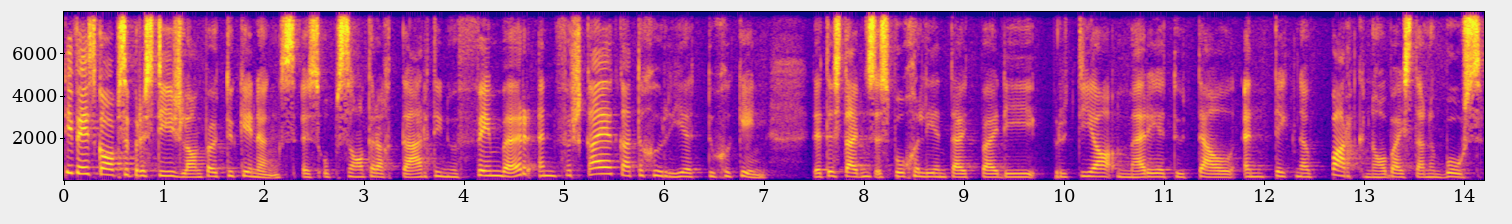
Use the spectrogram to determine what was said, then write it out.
Die Weskaapse Prestige Landbou Toekennings is op Saterdag 13 November in verskeie kategorieë toegekend. Dit is tydens 'n spogeleentheid by die Protea Marriott Hotel in Technopark naby Stellenbosch.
